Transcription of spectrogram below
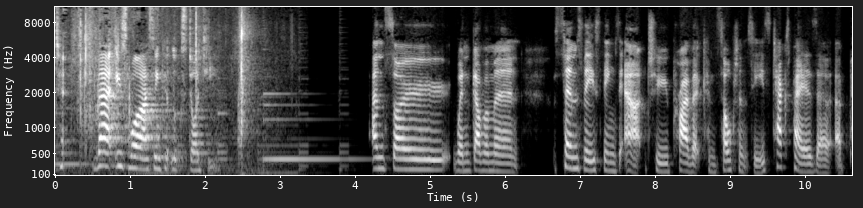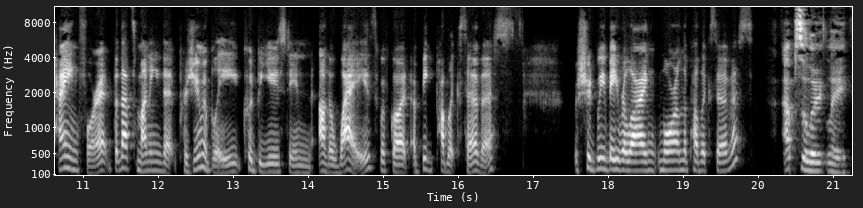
t- that is why I think it looks dodgy. And so when government sends these things out to private consultancies, taxpayers are, are, paying for it, but that's money that presumably could be used in other ways. We've got a big public service. Should we be relying more on the public service? Absolutely.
